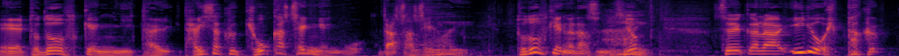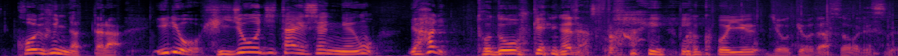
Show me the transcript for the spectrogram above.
えー都道府県に対対策強化宣言を出させる、はい。都道府県が出すんですよ。はい。それから医療逼迫。こういうふうになったら、医療非常事態宣言をやはり都道府県が出すと、はい。まあこういう状況だそうです。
